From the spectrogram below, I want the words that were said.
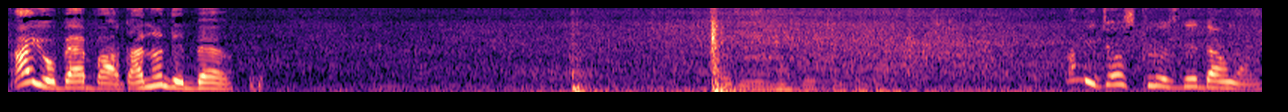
How you buy bag? I no dey buy. No be just clothes dey that one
